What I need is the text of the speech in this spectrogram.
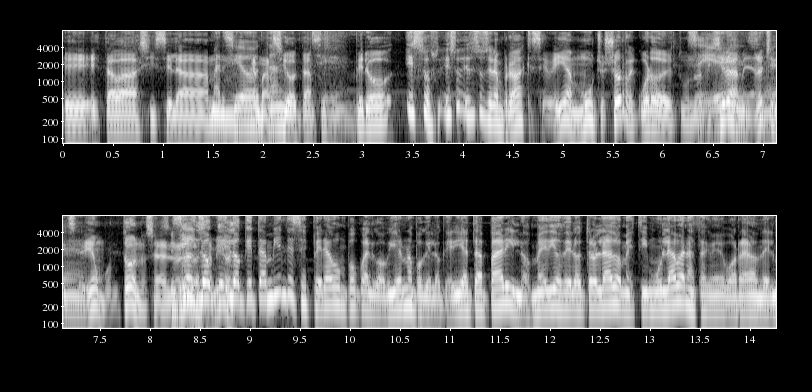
eh, estaba Gisela mm, Marciota, eh. Pero esos, esos, esos eran programas que se veían mucho. Yo recuerdo de tu noticiero a la medianoche que se veía un montón. O sea, Sí, lo- lo, que, lo que también desesperaba un poco al gobierno porque lo quería tapar y los medios del otro lado me estimulaban hasta que me borraron del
